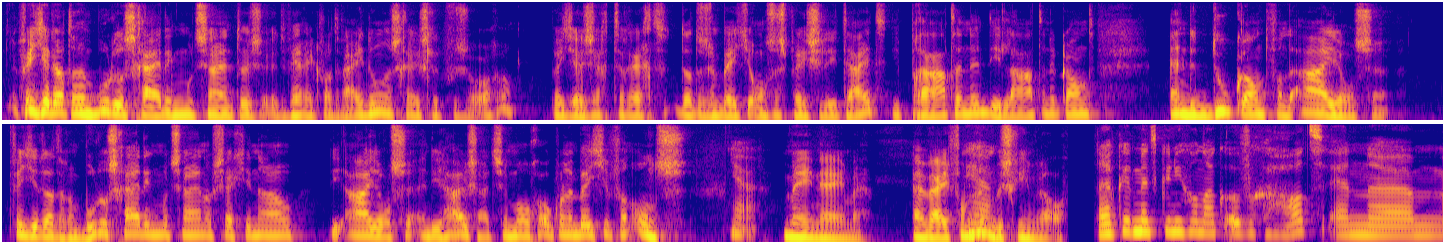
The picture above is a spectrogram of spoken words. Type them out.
Vind je dat er een boedelscheiding moet zijn tussen het werk wat wij doen als geestelijk verzorger? Wat jij zegt terecht, dat is een beetje onze specialiteit. Die pratende, die latende kant. En de doekant van de AJOS'en. Vind je dat er een boedelscheiding moet zijn? Of zeg je nou, die AJOS'en en die huisartsen mogen ook wel een beetje van ons ja. meenemen? En wij van Ja. hun misschien wel. Daar heb ik het met Cunigon ook over gehad. En ehm,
